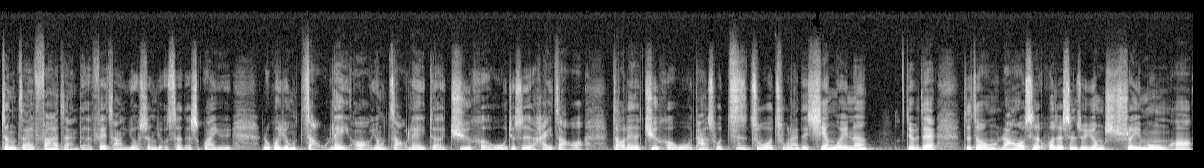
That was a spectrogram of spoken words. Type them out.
正在发展的非常有声有色的是关于，如果用藻类哦，用藻类的聚合物，就是海藻哦，藻类的聚合物，它所制作出来的纤维呢？对不对？这种，然后是或者甚至用水母啊，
